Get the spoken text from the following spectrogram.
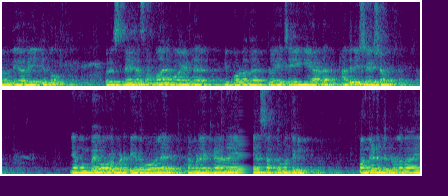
നന്ദി അറിയിക്കുന്നു. ഒരു സ്നേഹ സമ്മാനമായിട്ട് ഇപ്പോൾ അത് പ്ലേ ചെയ്യുകയാണ്. അതിനുശേഷം ഞാൻ മുമ്പേ ഓർമ്മപ്പെടുത്തിയതുപോലെ നമ്മുടെ കാനായ സംഗമത്തിൽ പങ്കെടുത്തിട്ടുള്ളതായ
